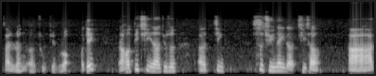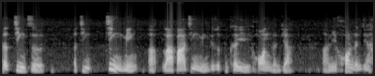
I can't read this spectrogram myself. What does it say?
在人耳处减弱，OK。然后第七呢，就是呃，进市区内的汽车啊，它的禁止呃禁禁鸣啊，喇叭禁鸣就是不可以晃人家。啊，你晃人家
